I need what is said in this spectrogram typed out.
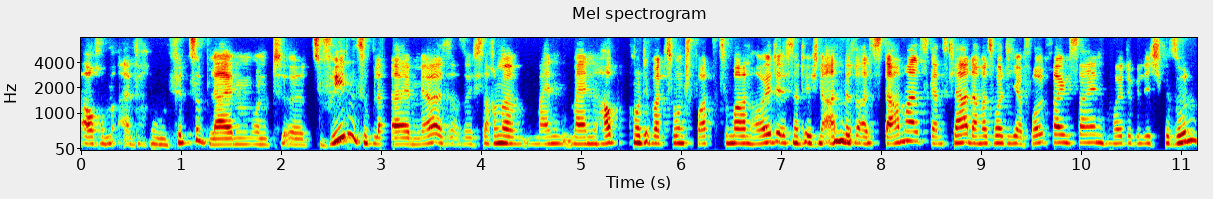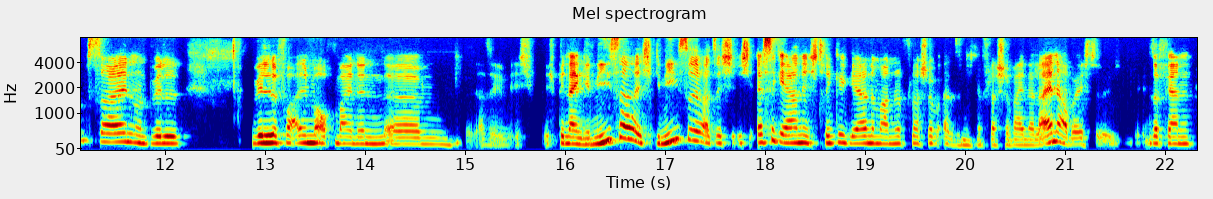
auch um einfach um fit zu bleiben und äh, zufrieden zu bleiben. Ja, also, also ich sage immer, mein, meine Hauptmotivation, Sport zu machen heute, ist natürlich eine andere als damals. Ganz klar, damals wollte ich erfolgreich sein, heute will ich gesund sein und will, will vor allem auch meinen, ähm, also ich, ich bin ein Genießer, ich genieße, also ich, ich esse gerne, ich trinke gerne mal eine Flasche, also nicht eine Flasche Wein alleine, aber ich, insofern,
